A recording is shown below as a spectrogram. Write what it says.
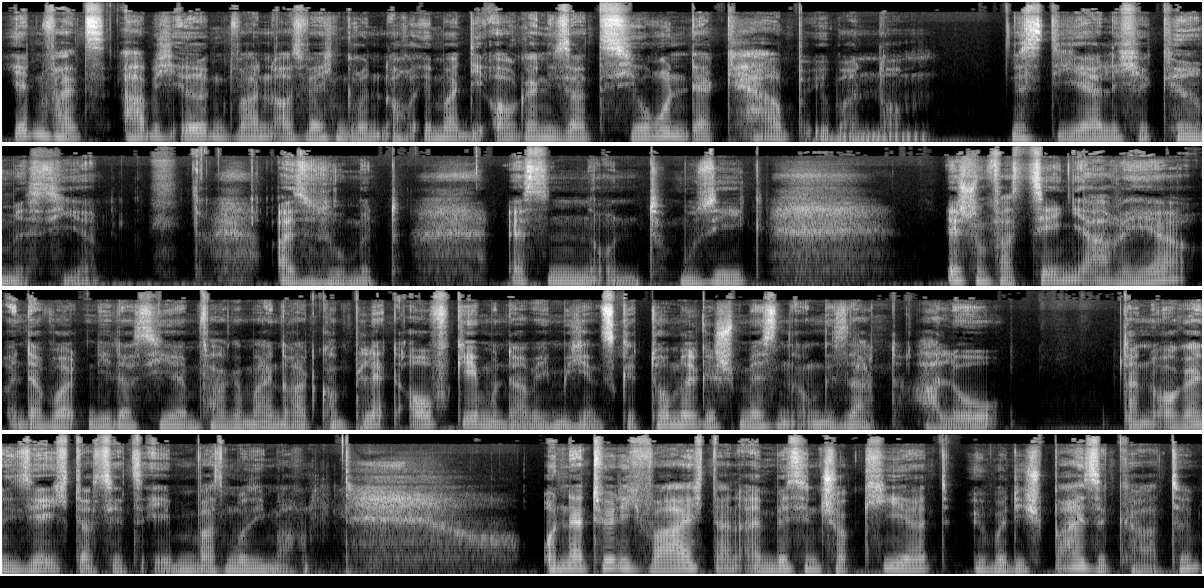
Jedenfalls habe ich irgendwann, aus welchen Gründen auch immer, die Organisation der Kerb übernommen. Ist die jährliche Kirmes hier. Also so mit Essen und Musik. Ist schon fast zehn Jahre her und da wollten die das hier im Pfarrgemeinderat komplett aufgeben und da habe ich mich ins Getummel geschmissen und gesagt, hallo, dann organisiere ich das jetzt eben, was muss ich machen? Und natürlich war ich dann ein bisschen schockiert über die Speisekarte.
